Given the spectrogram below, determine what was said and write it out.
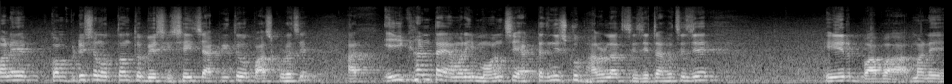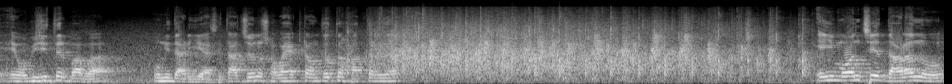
মানে কম্পিটিশন অত্যন্ত বেশি, সেই চাকরিতেও পাশ করেছে। আর এইখানটায় আমার এই মঞ্চে একটা জিনিস খুব ভালো লাগছে, যেটা হচ্ছে যে এর বাবা মানে অভিজিতের বাবা, উনি দাঁড়িয়ে আছে। তার জন্য সবাই একটা অন্তত হাততালি দাও। এই মঞ্চে দাঁড়ানো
